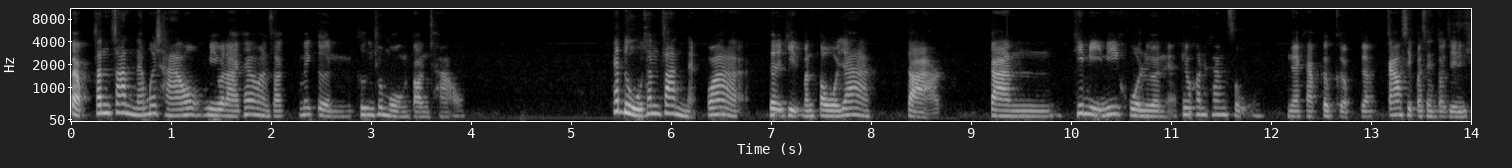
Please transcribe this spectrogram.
แบบสั้นๆนะเมื่อเช้า มีเวลาแค่ประมาณสักไม่เกินครึ่งชั่วโมงตอนเช้าแค่ดูสั้นๆเนี่ยว่าเศรษฐกิจมันโตยากจาก การที่มีหนี้ครัวเรือนเนี่ยที่ค่อนข้างสูงนะครับเกือบเกือบจะเก้าสิบเปอร์เซ็นต์ต่อ GDP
